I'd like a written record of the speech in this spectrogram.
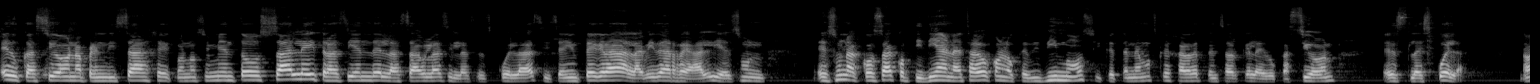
educación, aprendizaje, conocimiento, sale y trasciende las aulas y las escuelas y se integra a la vida real y es un es una cosa cotidiana, es algo con lo que vivimos y que tenemos que dejar de pensar que la educación es la escuela, ¿no?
